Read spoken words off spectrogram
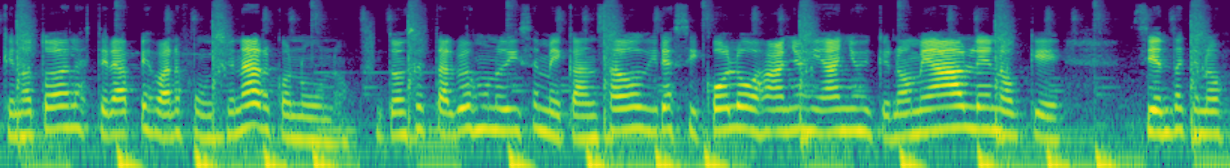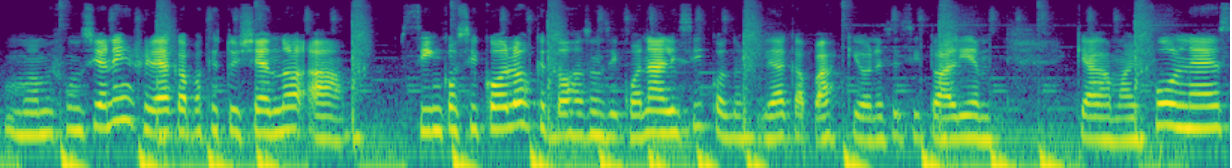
que no todas las terapias van a funcionar con uno. Entonces tal vez uno dice, me he cansado de ir a psicólogos años y años y que no me hablen o que sienta que no, me funcione y en realidad capaz que estoy yendo a cinco psicólogos que todos hacen psicoanálisis, cuando en realidad capaz que yo necesito a alguien que haga mindfulness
